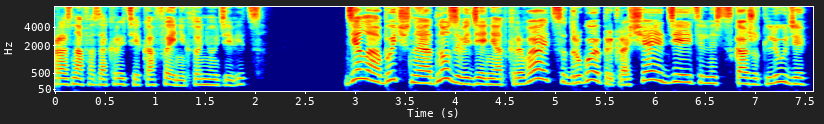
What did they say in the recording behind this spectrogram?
Прознав о закрытии кафе, никто не удивится. Дело обычное, одно заведение открывается, другое прекращает деятельность, скажут люди,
